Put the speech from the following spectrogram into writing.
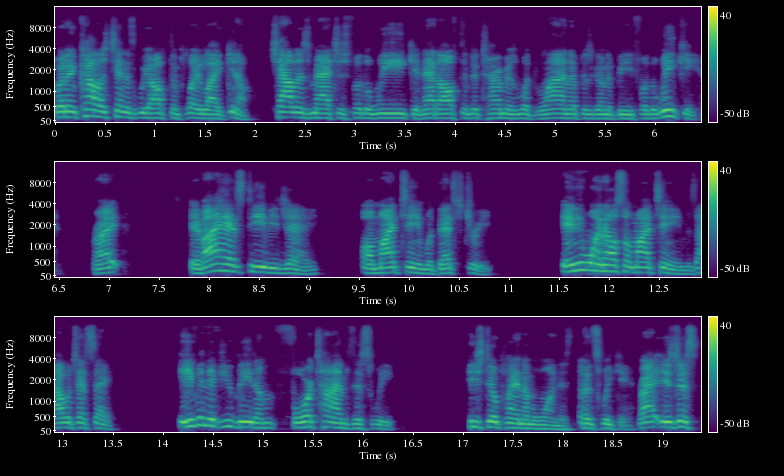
But in college tennis, we often play like, you know, challenge matches for the week, and that often determines what the lineup is going to be for the weekend, right? if I had Stevie J on my team with that streak, anyone else on my team is I would just say, even if you beat him four times this week, he's still playing number one this, this weekend, right? It just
